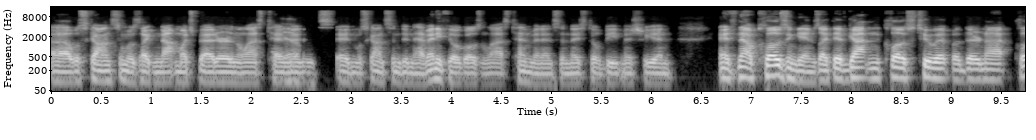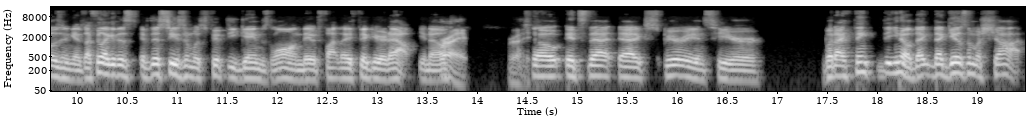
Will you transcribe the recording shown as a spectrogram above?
Uh, Wisconsin was like not much better in the last 10 yeah. minutes and Wisconsin didn't have any field goals in the last 10 minutes and they still beat Michigan. And it's now closing games. Like they've gotten close to it, but they're not closing games. I feel like if this if this season was 50 games long, they would finally figure it out, you know? Right. Right. So it's that that experience here but I think you know that, that gives them a shot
